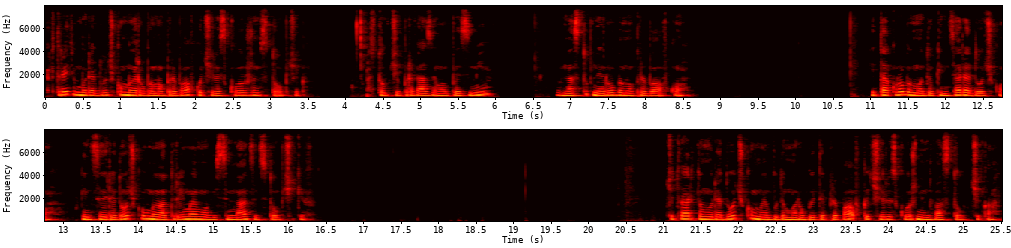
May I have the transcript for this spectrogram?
В третьому рядочку ми робимо прибавку через кожен стовпчик. Стовпчик пров'язуємо без змін, в наступний робимо прибавку. І так робимо до кінця рядочку. Кінці рядочку ми отримаємо 18 стовпчиків. В четвертому рядочку ми будемо робити прибавки через кожні два стовпчика.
